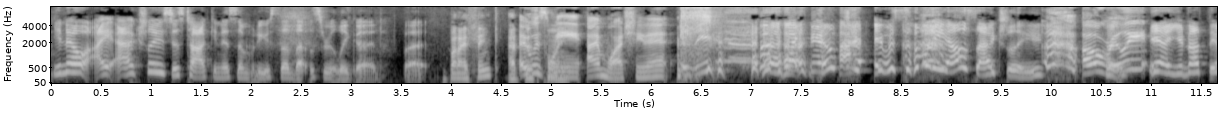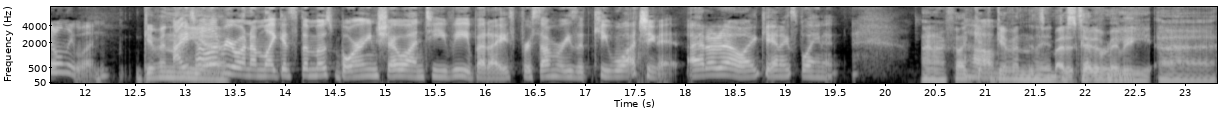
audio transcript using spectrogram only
you know, I actually was just talking to somebody who said that was really good, but But I think at It this was point, me. I'm watching it. it was somebody else actually. oh, really? Yeah, you're not the only one. given the, I tell uh, everyone I'm like it's the most boring show on TV, but I for some reason keep watching it. I don't know. I can't explain it. I, I feel like Um, given the meditative, Discovery, maybe? uh,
